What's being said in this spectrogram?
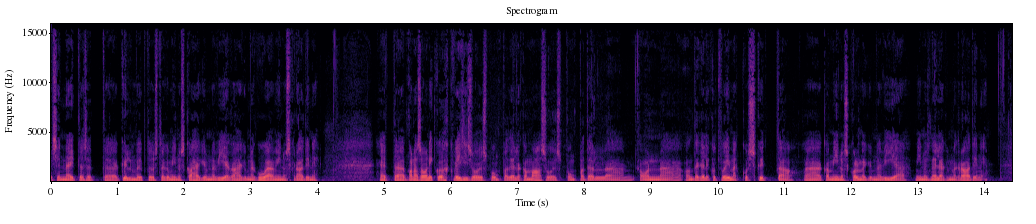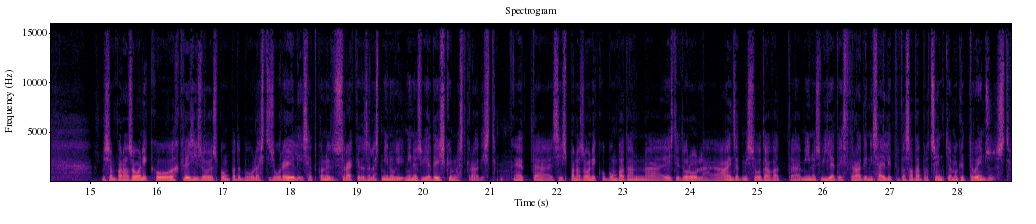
siin näitas, et külm võib tõusta ka miinus kahekümne viie, kahekümne kuue miinuskraadini et äh, Panasonicu õhk vesisoojuspumpadel ja ka maasoojuspumpadel äh, on, äh, on tegelikult võimekus kütta ka miinus kolmekümne viie, miinus neljakümne kraadini mis on Panasonicu õhk-vesisoojuspumpada puhul hästi suur eelis, et kui nüüd just rääkida sellest miinu, miinus viieteistkümnest kraadist, et siis Panasonicu pumbad on Eesti turul ainsad, mis suudavad miinus viieteist kraadini säilitada sada protsenti oma küttevõimsusest.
